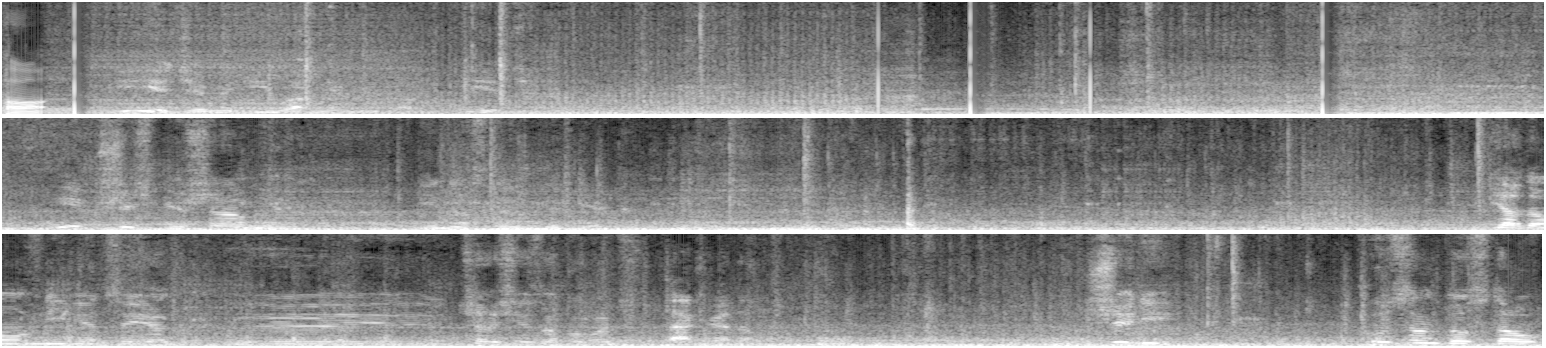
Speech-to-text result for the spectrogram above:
O! I jedziemy i łamiemy i jedziemy. I przyspieszamy i następny bieg. Wiadomo mniej więcej jak yy, trzeba się zachować. Tak, wiadomo. Czyli kursant dostał,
